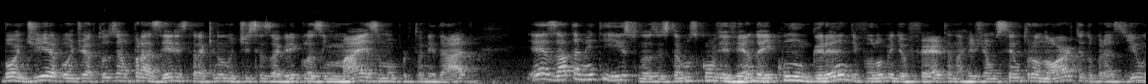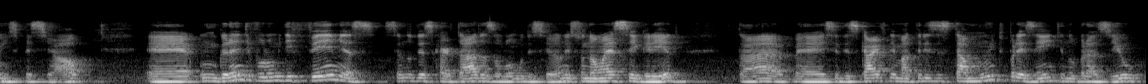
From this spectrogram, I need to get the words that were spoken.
Bom dia, bom dia a todos. É um prazer estar aqui no Notícias Agrícolas em mais uma oportunidade. É exatamente isso. Nós estamos convivendo aí com um grande volume de oferta na região centro-norte do Brasil, em especial. É, um grande volume de fêmeas sendo descartadas ao longo desse ano. Isso não é segredo, tá? É, esse descarte de matriz está muito presente no Brasil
